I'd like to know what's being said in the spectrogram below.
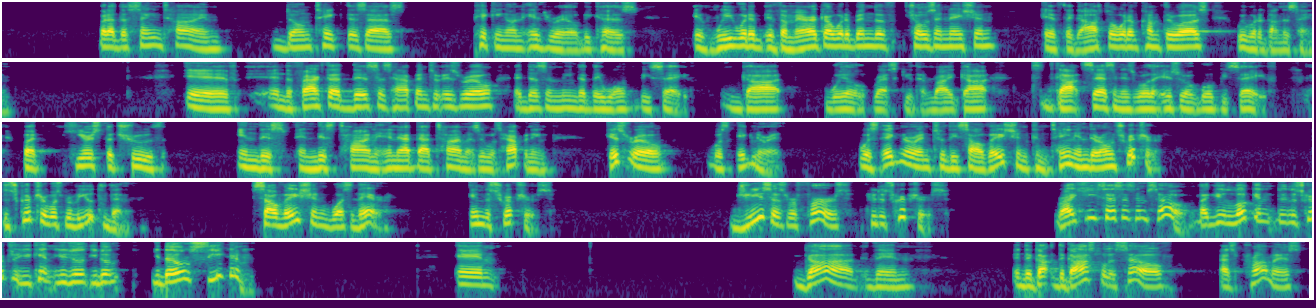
but at the same time, don't take this as picking on Israel because if we would have, if America would have been the chosen nation, if the gospel would have come through us, we would have done the same. If, and the fact that this has happened to Israel, it doesn't mean that they won't be saved. God will rescue them, right? God, God says in His word that Israel will be saved. But here's the truth in this in this time and at that time as it was happening israel was ignorant was ignorant to the salvation contained in their own scripture. The scripture was revealed to them. Salvation was there in the scriptures. Jesus refers to the scriptures right? He says it himself. Like you look into the scripture you can't you don't you don't you don't see him. And God then, and the, the gospel itself, as promised,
